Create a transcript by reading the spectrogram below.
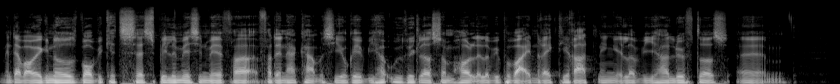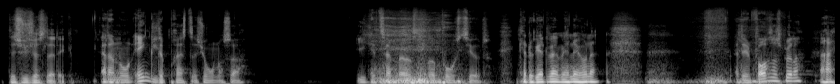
men der var jo ikke noget, hvor vi kan tage spillemæssigt med fra, fra den her kamp og sige, okay, vi har udviklet os som hold, eller vi er på vej i den rigtige retning, eller vi har løftet os. Øhm, det synes jeg slet ikke. Er der nogle enkelte præstationer så, I kan tage med som noget positivt? Kan du gætte, hvem jeg nævner? Er det en forsvarsspiller? Nej.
